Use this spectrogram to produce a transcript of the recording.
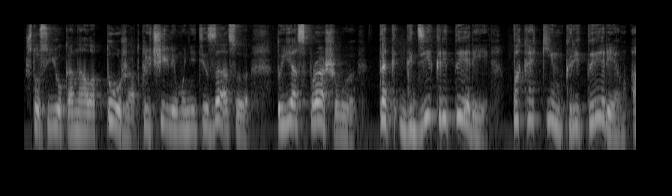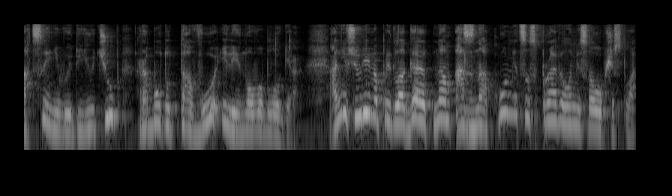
что с ее канала тоже отключили монетизацию, то я спрашиваю, так где критерии? По каким критериям оценивает YouTube работу того или иного блогера? Они все время предлагают нам ознакомиться с правилами сообщества.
